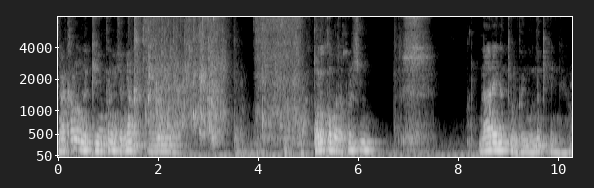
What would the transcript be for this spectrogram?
날카로운 느낌 그런 전혀 안 드네요. 도르코보다 훨씬 날의 느낌을 거의 못 느끼겠네요.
